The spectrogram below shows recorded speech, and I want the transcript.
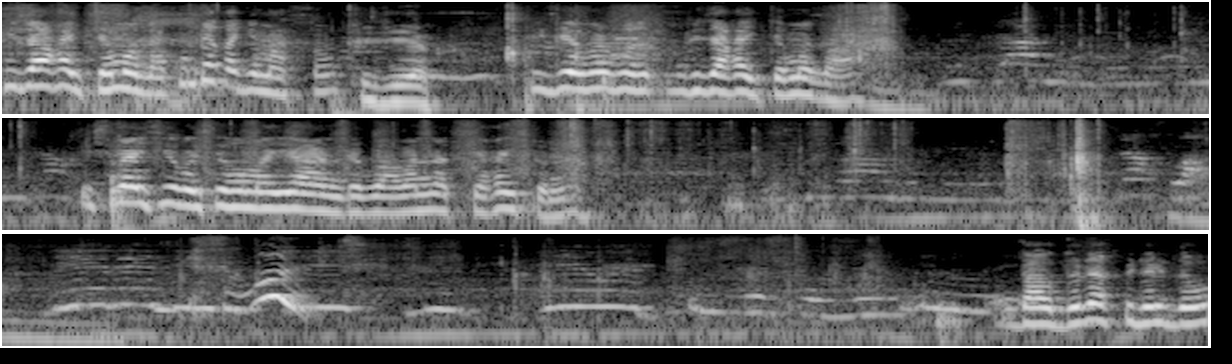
পিজা খাইতে মজা। কোনটা থাকি মাছ পিজিএফ পিজা পিজা খাইতে মজা। স্পাইসি হয়েছে সময় আন দেবো আমার নাচকে খাইতো না। দাও দূরে এক প্লেট দাও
